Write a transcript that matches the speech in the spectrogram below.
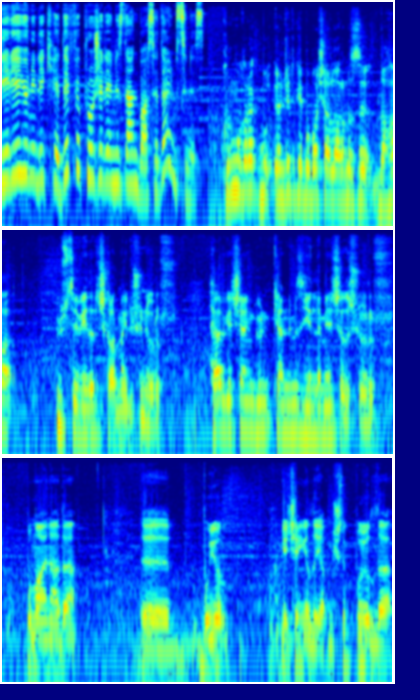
İleriye yönelik hedef ve projelerinizden bahseder misiniz? Kurum olarak bu öncelikle bu başarılarımızı daha üst seviyelere çıkarmayı düşünüyoruz. Her geçen gün kendimizi yenilemeye çalışıyoruz. Bu manada e, bu yıl geçen yılda yapmıştık. Bu yılda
